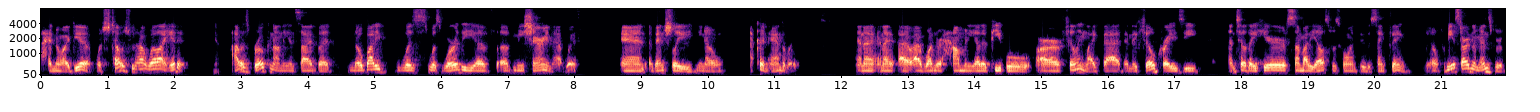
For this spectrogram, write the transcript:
I had no idea, which tells you how well I hit it. Yeah. I was broken on the inside, but nobody was was worthy of of me sharing that with. And eventually, you know, I couldn't handle it. And I and I I wonder how many other people are feeling like that and they feel crazy until they hear somebody else was going through the same thing. You know, for me it started in a men's group.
